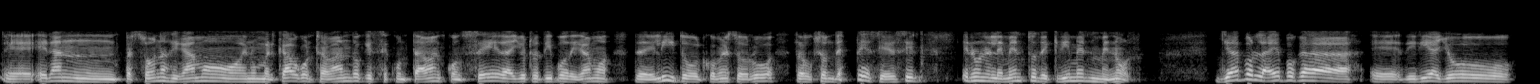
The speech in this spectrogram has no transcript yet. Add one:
eh, eran personas, digamos, en un mercado contrabando que se juntaban con seda y otro tipo, digamos, de delito, el comercio de robo, reducción de especies, es decir, era un elemento de crimen menor. Ya por la época, diría yo,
